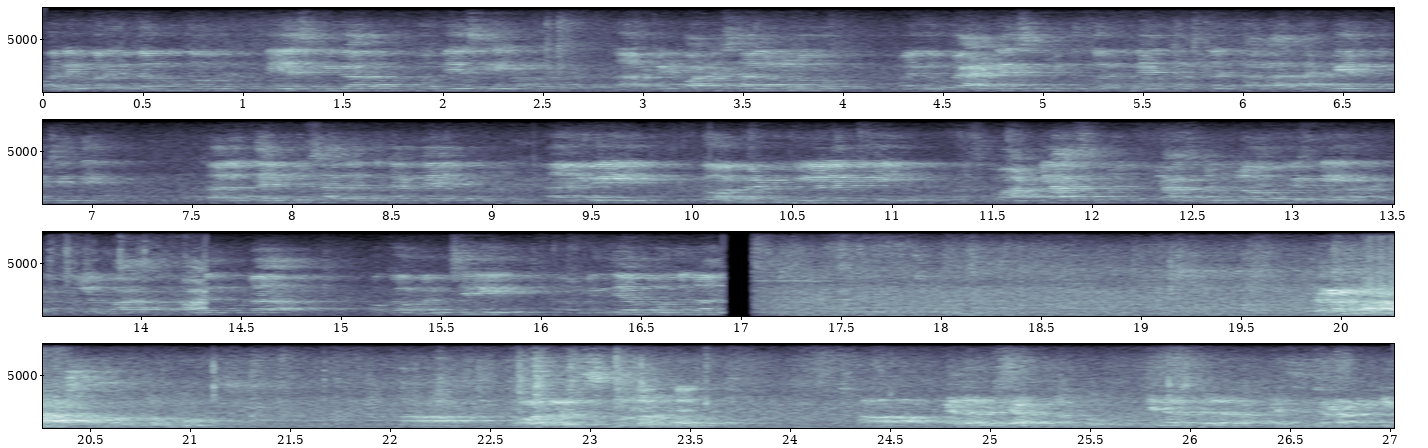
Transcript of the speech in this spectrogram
మరి మరి ఇంతకుముందు డిఎస్పీ గారు ఫోన్ చేసి మీ పాఠశాలలో మీకు బ్యాడ్ చేసి మీకు దొరికినాయని చెప్పడం చాలా హ్యాపీ అనిపించింది. చాలా థ్యాంక్ యూ సార్. ఎందుకంటే ఇవి గవర్నమెంట్ పిల్లలకి స్మార్ట్ క్లాస్ క్లాస్ రూమ్లో పెట్టి కూడా ఒక మంచి విద్యా బోధన తెలంగాణ రాష్ట్ర ప్రభుత్వము గవర్నమెంట్ స్కూళ్ళలో పేద విద్యార్థులకు విద్యను అభ్యసించడానికి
